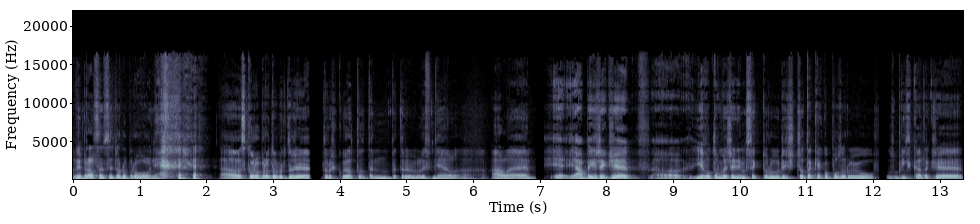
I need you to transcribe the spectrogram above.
Vybral jsem si to dobrovolně. A skoro proto, protože trošku na to ten Petr vliv měl, ale já bych řekl, že je o tom veřejném sektoru, když to tak jako pozoruju zblízka, takže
